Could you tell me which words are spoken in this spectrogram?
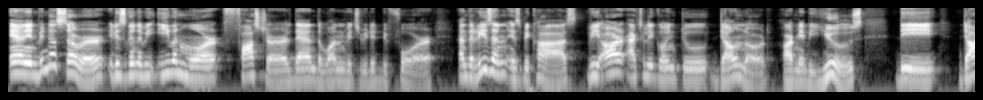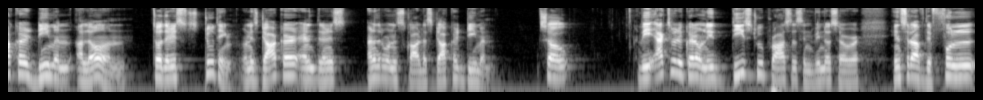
And in Windows Server, it is going to be even more faster than the one which we did before. And the reason is because we are actually going to download or maybe use the Docker daemon alone. So there is two things. One is Docker and then is another one is called as Docker daemon. So we actually require only these two processes in Windows Server instead of the full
